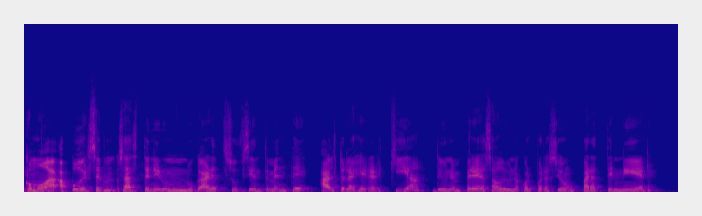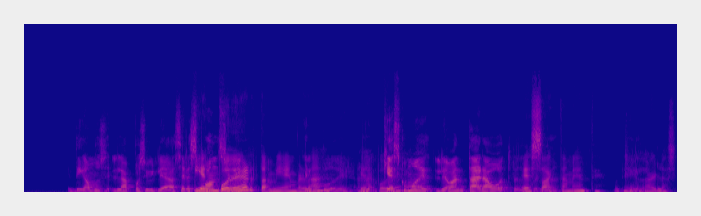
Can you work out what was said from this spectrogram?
Como a, poder ser, o sea, tener un lugar suficientemente alto en la jerarquía de una empresa o de una corporación para tener digamos, la posibilidad de ser sponsor. Y el poder también, ¿verdad? El poder, que es como de levantar a otras. Exactamente, de ayudarlas.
